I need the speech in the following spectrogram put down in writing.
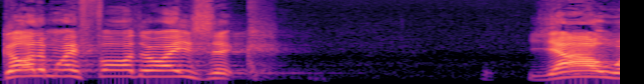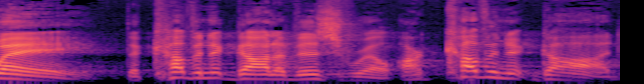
God of my father Isaac, Yahweh, the covenant God of Israel, our covenant God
